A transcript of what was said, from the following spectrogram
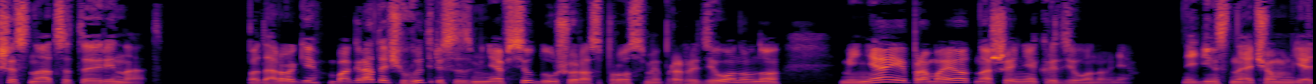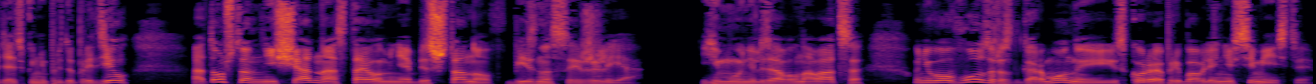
16. Ренат. По дороге Багратыч вытряс из меня всю душу расспросами про Родионовну, меня и про мое отношение к Родионовне. Единственное, о чем я дядьку не предупредил, о том, что он нещадно оставил меня без штанов, бизнеса и жилья. Ему нельзя волноваться, у него возраст, гормоны и скорое прибавление в семействе.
